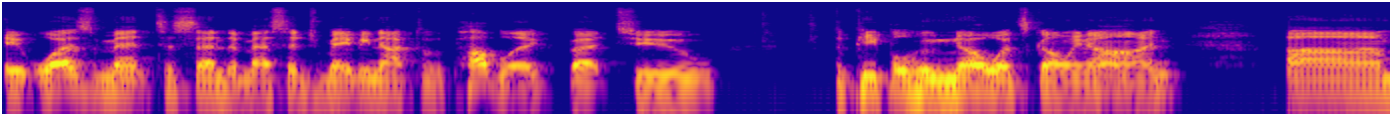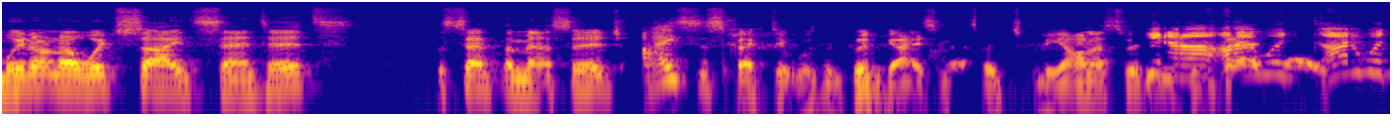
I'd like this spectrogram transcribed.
It was meant to send a message, maybe not to the public, but to the people who know what's going on. Um, we don't know which side sent it, sent the message. I suspect it was a good guy's message, to be honest with you. Yeah, the bad I would, I would,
